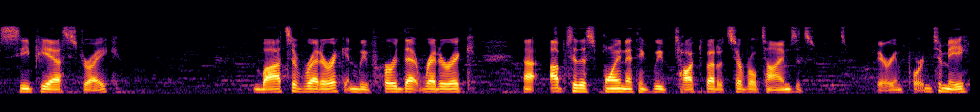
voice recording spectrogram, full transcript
CPS strike. Lots of rhetoric, and we've heard that rhetoric uh, up to this point. I think we've talked about it several times. It's it's very important to me,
